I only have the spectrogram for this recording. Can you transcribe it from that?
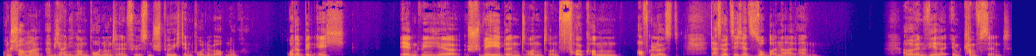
Und schau mal, habe ich eigentlich noch einen Boden unter den Füßen? Spüre ich den Boden überhaupt noch? Oder bin ich irgendwie hier schwebend und, und vollkommen aufgelöst. Das hört sich jetzt so banal an. Aber wenn wir im Kampf sind,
